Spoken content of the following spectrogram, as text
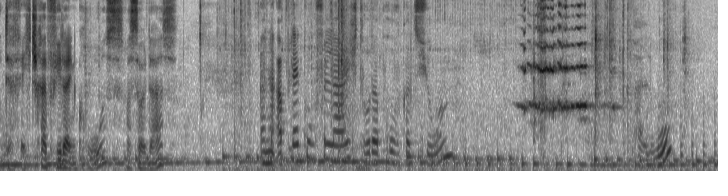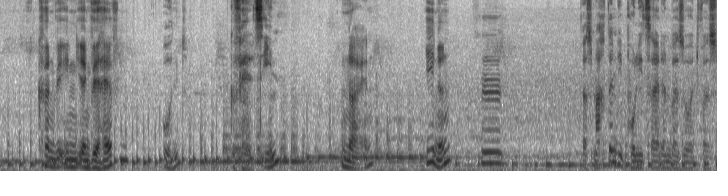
Und der Rechtschreibfehler in groß? Was soll das? Eine Ablenkung vielleicht oder Provokation? Hallo? Können wir Ihnen irgendwie helfen? Und? Gefällt's Ihnen? Nein. Ihnen? Hm. Was macht denn die Polizei denn bei so etwas?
